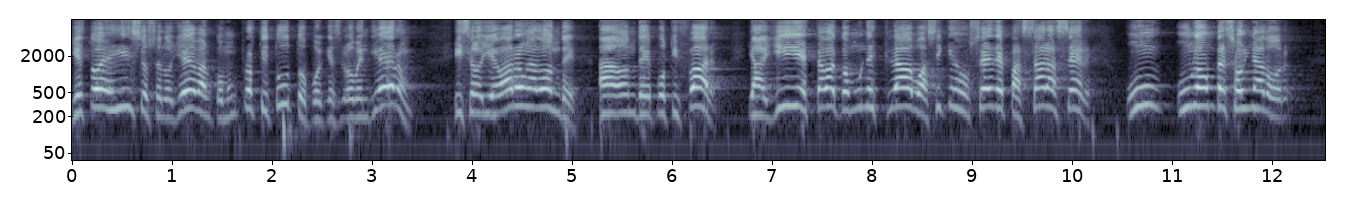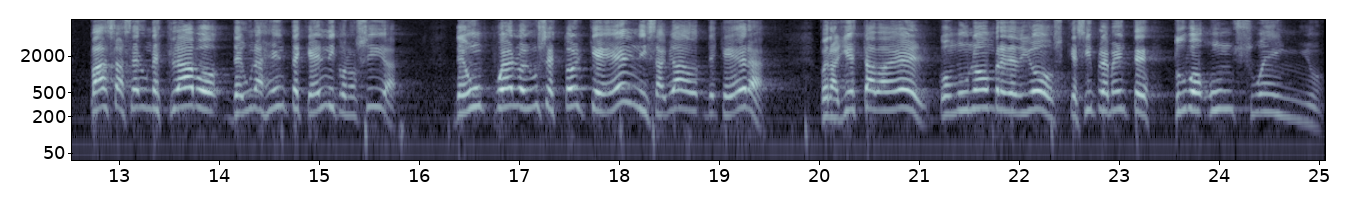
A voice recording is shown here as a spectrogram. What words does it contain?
Y estos egipcios se lo llevan como un prostituto porque se lo vendieron. Y se lo llevaron a dónde? A donde Potifar y allí estaba como un esclavo. Así que José de pasar a ser un, hombre soñador, pasa a ser un esclavo de una gente que él ni conocía, de un pueblo, en un sector que él ni sabía de qué era. Pero allí estaba él como un hombre de Dios que simplemente tuvo un sueño.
